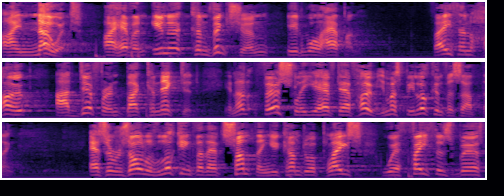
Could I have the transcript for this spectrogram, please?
I know it. I have an inner conviction it will happen. Faith and hope are different but connected. Other, firstly, you have to have hope. You must be looking for something. As a result of looking for that something, you come to a place where faith is birthed,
